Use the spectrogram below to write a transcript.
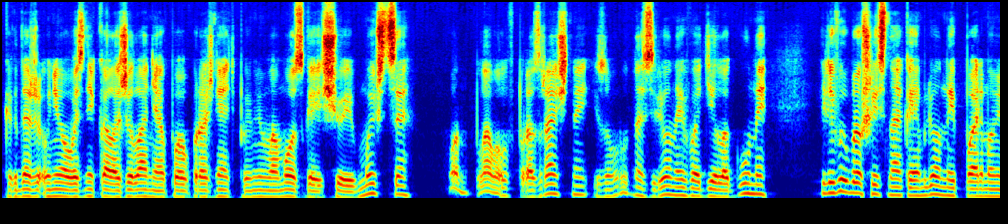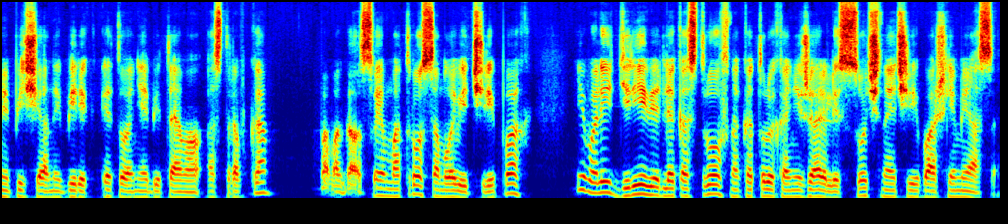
Когда же у него возникало желание поупражнять помимо мозга еще и мышцы, он плавал в прозрачной изумрудно-зеленой воде лагуны или, выбравшись на окаймленный пальмами песчаный берег этого необитаемого островка, помогал своим матросам ловить черепах и валить деревья для костров, на которых они жарили сочное черепашье мясо.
